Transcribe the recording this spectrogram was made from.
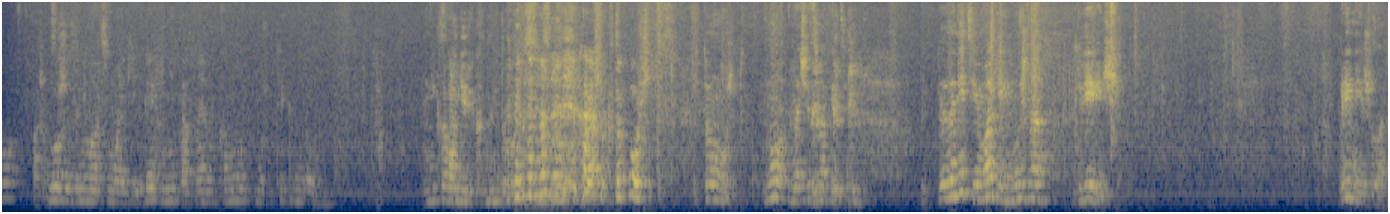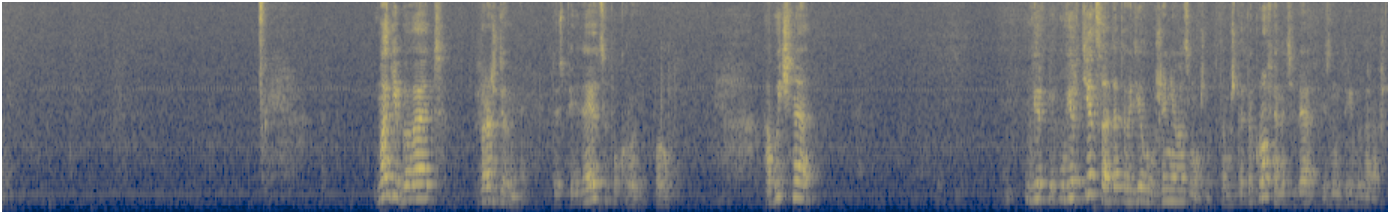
Кто Пожалуйста. может заниматься магией или не так, наверное, кому может быть рекомендовано? Никому не рекомендую. Хорошо, кто может. Кто может? Ну, значит, смотрите, для занятия магией нужно две вещи. Время и желание. Магия бывает врожденная, то есть передается по крови, по роду. Обычно увертеться от этого дела уже невозможно, потому что эта кровь, она тебя изнутри будоражит.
